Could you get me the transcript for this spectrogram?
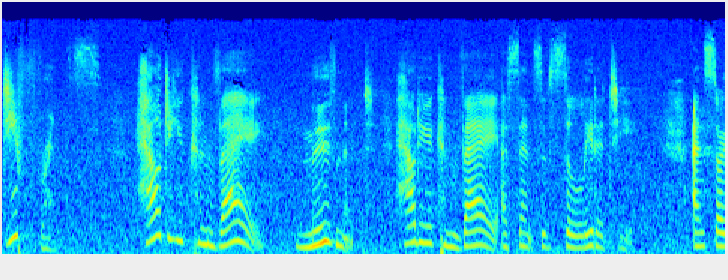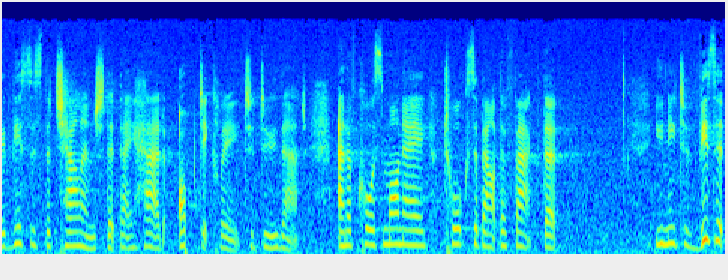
difference. How do you convey movement? How do you convey a sense of solidity? And so, this is the challenge that they had optically to do that. And of course, Monet talks about the fact that you need to visit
